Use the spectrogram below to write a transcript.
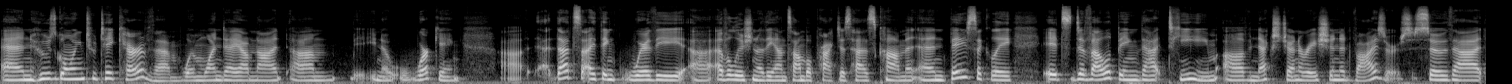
and who's going to take care of them when one day I'm not, um, you know, working. Uh, that's, I think, where the uh, evolution of the ensemble practice has come. And, and, basically, it's developing that team of next generation advisors so that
